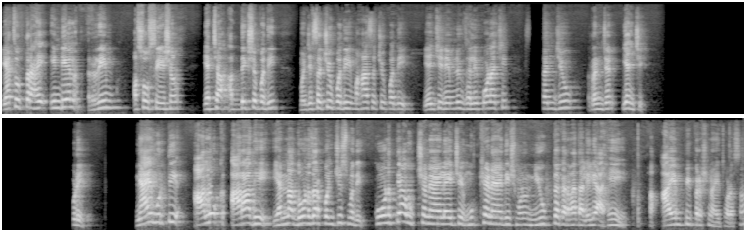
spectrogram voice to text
याचं उत्तर आहे इंडियन रिम असोसिएशन. याच्या अध्यक्षपदी म्हणजे सचिवपदी महासचिवपदी यांची नेमणूक झाली कोणाची? संजीव रंजन यांची. पुढे. न्यायमूर्ती आलोक आराधे यांना दोन हजार पंचवीसमध्ये कोणत्या उच्च न्यायालयाचे मुख्य न्यायाधीश म्हणून नियुक्त करण्यात आलेले आहे? हा आय एम पी प्रश्न आहे थोडासा.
